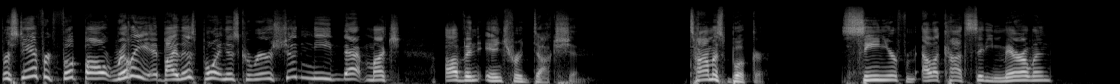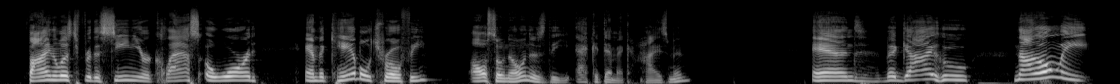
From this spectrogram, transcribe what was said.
for Stanford football, really by this point in his career, shouldn't need that much of an introduction. Thomas Booker, senior from Ellicott City, Maryland, finalist for the Senior Class Award and the Campbell Trophy, also known as the Academic Heisman. And the guy who not only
